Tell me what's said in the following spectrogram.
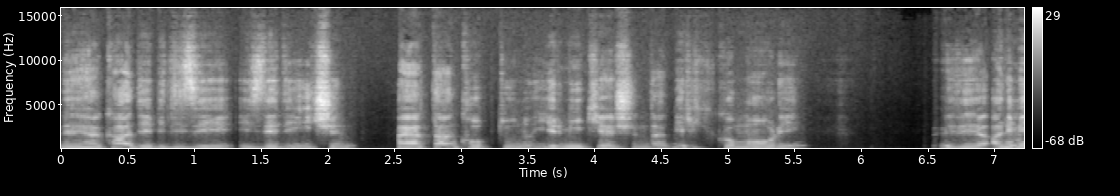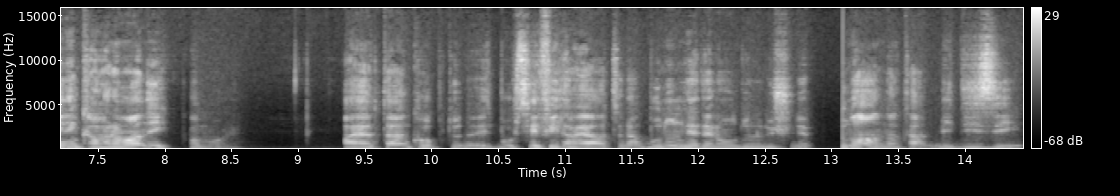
NHK diye bir diziyi izlediği için hayattan koptuğunu 22 yaşında bir hikikomori e, animenin kahramanı hikikomori hayattan koptuğunu ve bu sefil hayatına bunun neden olduğunu düşünüp bunu anlatan bir dizi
